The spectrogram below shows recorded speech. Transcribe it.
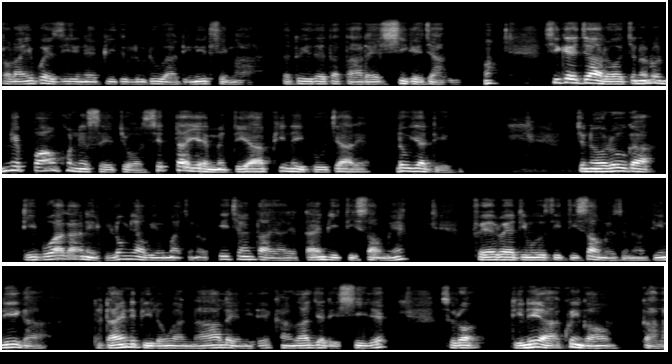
ဒေါ်လာရေးဖွဲ့စည်းတွေနဲ့ပြည်သူလူထုကဒီနေ့တစ်ချိန်မှာတသွေးသက်တသားတဲ့ရှိခဲ့ကြပြီနော်ရှိခဲ့ကြတော့ကျွန်တော်တို့နှစ်ပေါင်း80ကျော်စစ်တပ်ရဲ့မတရားဖိနှိပ်ပူကြတဲ့လောက်ရက်တွေကျွန်တော်တို့ကဒီဘဝကနေလွတ်မြောက်ပြီးမှကျွန်တော်အေးချမ်းသာရတဲ့တိုင်းပြည်တည်ဆောက်မယ် Federal Democracy တည်ဆောက်မယ်ဆိုတော့ဒီနေ့ကတတိုင်းတစ်ပြည်လုံးကနားလည်နေတဲ့ခံစားချက်တွေရှိတယ် ဆိုတော့ဒီနေ့ကအခွင့်ကောင်းကာလ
